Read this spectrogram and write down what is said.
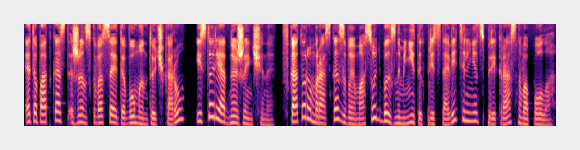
это подкаст женского сайта woman.ru «История одной женщины», в котором мы рассказываем о судьбах знаменитых представительниц прекрасного пола.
